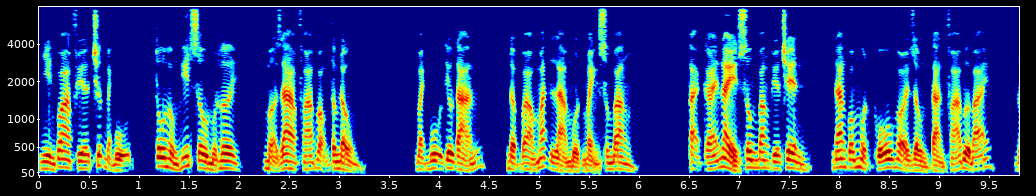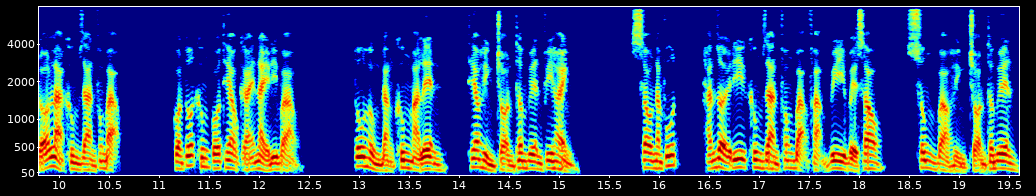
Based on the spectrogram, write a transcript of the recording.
nhìn qua phía trước bạch vụ, tô hồng hít sâu một hơi, mở ra phá vọng tâm đồng. Bạch vụ tiêu tán, đập vào mắt là một mảnh sông băng. Tại cái này sông băng phía trên, đang có một cỗ vòi rồng tàn phá bừa bãi đó là không gian phong bạo. Còn tốt không có theo cái này đi vào. Tô hồng đằng không mà lên, theo hình tròn thâm viên phi hành. Sau năm phút, hắn rời đi không gian phong bạo phạm vi về sau, xông vào hình tròn thâm viên.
